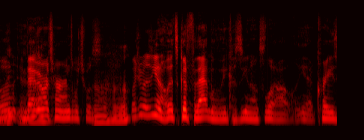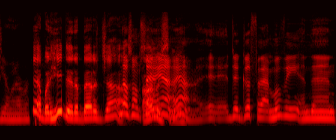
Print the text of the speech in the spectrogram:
Ye- in Batman yeah. Returns, which was uh-huh. which was you know it's good for that movie because you know it's a little you know, crazy or whatever. Yeah, but he did a better job. That's what I'm saying. honestly. Yeah, yeah. It, it did good for that movie. And then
